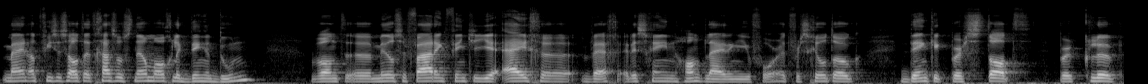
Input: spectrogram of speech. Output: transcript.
mijn advies is altijd: ga zo snel mogelijk dingen doen. Want uh, middels ervaring vind je je eigen weg. Er is geen handleiding hiervoor. Het verschilt ook, denk ik, per stad, per club,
